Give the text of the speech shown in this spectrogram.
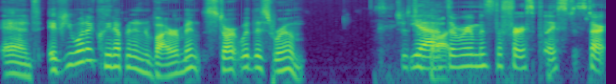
and if you want to clean up an environment, start with this room. Just yeah, the room is the first place to start.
